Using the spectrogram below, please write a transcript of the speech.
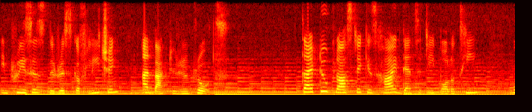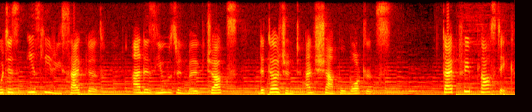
increases the risk of leaching and bacterial growth. Type 2 plastic is high-density polythene, which is easily recycled and is used in milk jugs, detergent and shampoo bottles. Type 3 plastic,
